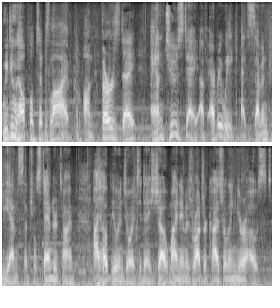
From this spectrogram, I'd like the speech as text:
We do helpful tips live on Thursday and Tuesday of every week at 7 p.m. Central Standard Time. I hope you enjoyed today's show. My name is Roger Keyserling, your host.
